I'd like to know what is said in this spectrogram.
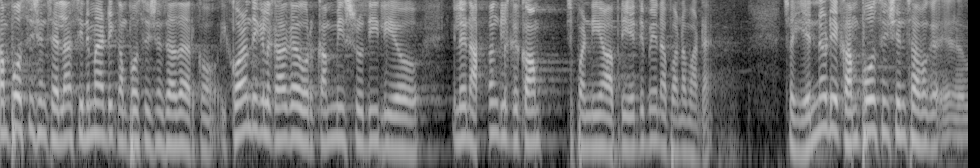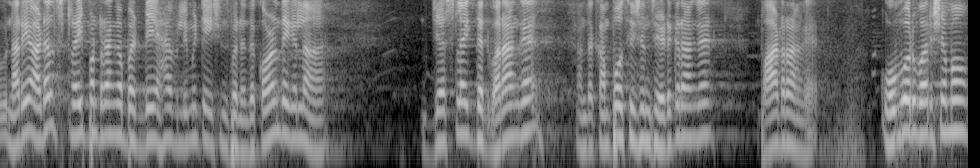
கம்போசிஷன்ஸ் எல்லாம் சினிமேட்டிக் கம்போசிஷன்ஸாக தான் இருக்கும். குழந்தைகளுக்காக ஒரு கம்மி ஸ்ருதியிலையோ இல்லைன்னா அவங்களுக்கு காம்ப்ஸ் பண்ணியோ அப்படி எதுவுமே நான் பண்ண மாட்டேன். ஸோ என்னுடைய கம்போசிஷன்ஸ் அவங்க நிறைய அடல்ட்ஸ் ட்ரை பண்ணுறாங்க பட் தே ஹாவ் லிமிடேஷன்ஸ் பண்ண இந்த குழந்தைகள்லாம் ஜஸ்ட் லைக் தட் வராங்க அந்த கம்போசிஷன்ஸ் எடுக்கிறாங்க பாடுறாங்க. ஒவ்வொரு வருஷமும்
